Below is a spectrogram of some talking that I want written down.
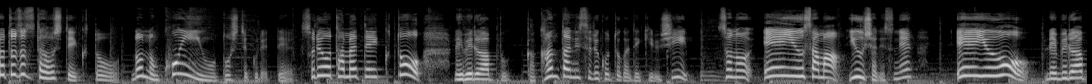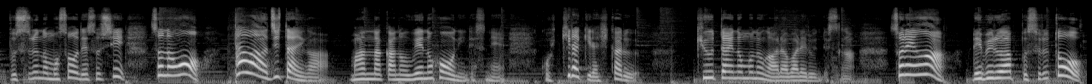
ちょっとずつ倒していくとどんどんコインを落としてくれてそれを貯めていくとレベルアップが簡単にすることができるしその英雄様勇者ですね。英雄をレベルアップするのもそうですしそのタワー自体が真ん中の上の方にですねこうキラキラ光る球体のものが現れるんですがそれがレベルアップすると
